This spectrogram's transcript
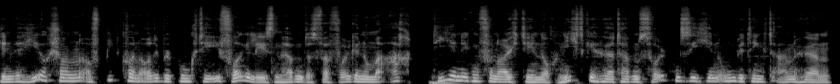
den wir hier auch schon auf bitcoinaudible.de vorgelesen haben. Das war Folge Nummer 8. Diejenigen von euch, die ihn noch nicht gehört haben, sollten sich ihn unbedingt anhören.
